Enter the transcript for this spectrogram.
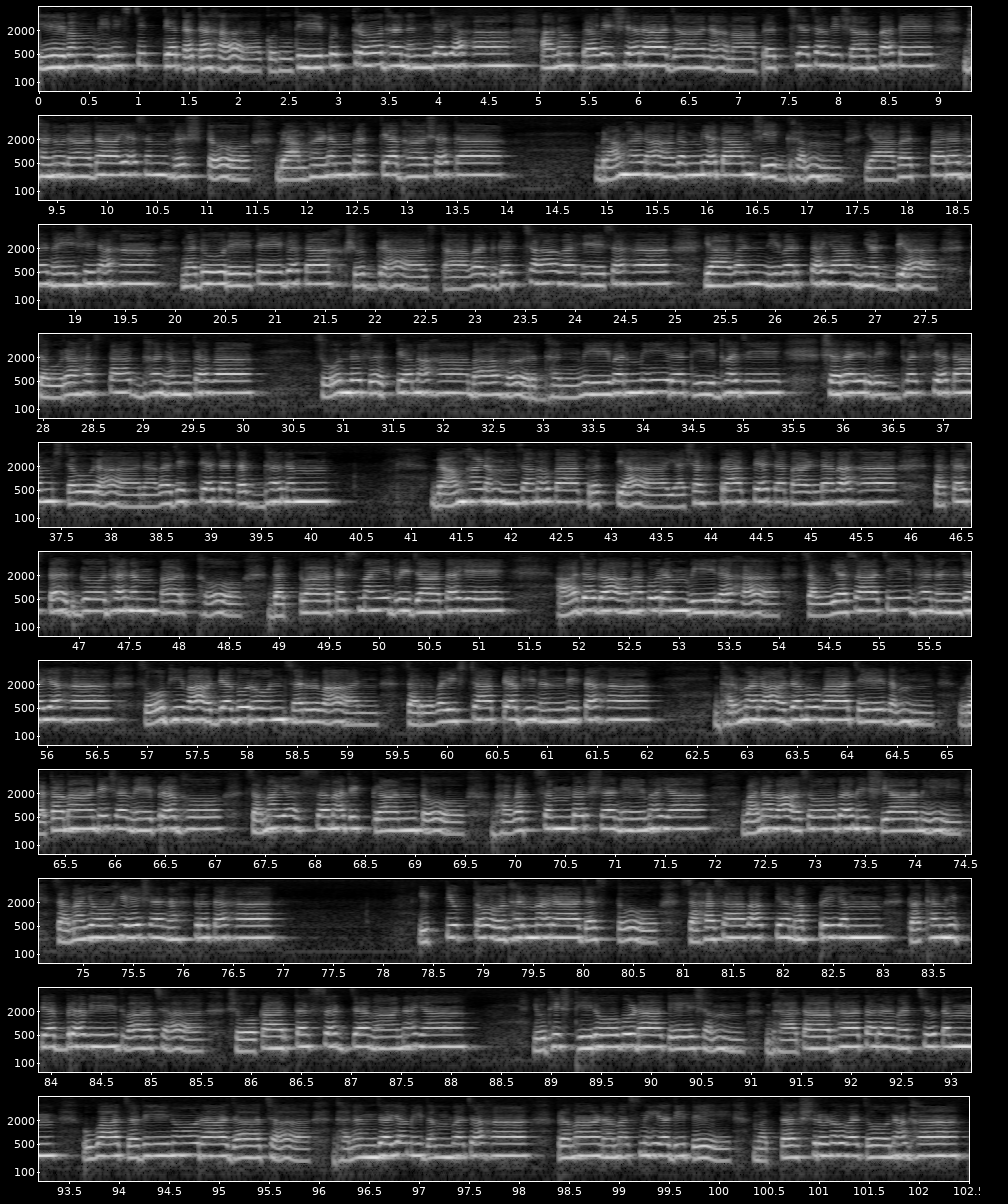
एवं विनिश्चित्य ततः कुन्तीपुत्रो धनञ्जयः अनुप्रविश्य राजानमापृच्छ्य च विशाम्पते। धनुरादाय संहृष्टो ब्राह्मणं प्रत्यभाषत ब्राह्मणागम्यतां शीघ्रं यावत्परधनैषिणः न दूरे ते गताः क्षुद्रास्तावद्गच्छावहे सः। यावन्निवर्तयाम्यद्य चौरहस्ताद्धनं तव। सोन्दसत्यमहाबाहुर्धन्वी वर्मीरथी ध्वजी शरैर्विध्वस्य तांश्चौरानवजित्य च तद्धनम् ब्राह्मणं समुपाकृत्य यशः प्राप्य च पाण्डवः। ततस्तद्गोधनं पार्थो दत्त्वा तस्मै द्विजातये। आजगामपुरं वीरः सव्यसाची धनञ्जयः। सोऽभिवाद्य गुरोन् सर्वान् सर्वैश्चाप्यभिनन्दितः धर्मराजमुवाचेदं व्रतमादिश मे प्रभो समयः समतिक्रान्तो भवत्सन्दर्शने मया वनवासो गमिष्यामि समयो ह्येष नः कृतः। इत्युक्तो धर्मराजस्तु सहसा वाक्यमप्रियं कथमित्यब्रवीद्वाच शोकार्तः सज्जमानया युधिष्ठिरो गुडाकेशं भ्राता भ्रातरमच्युतम् उवाच दीनो राजा च धनञ्जयमिदं वचः। प्रमाणमस्मि यदि ते मत्तः शृणुवचो नघ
